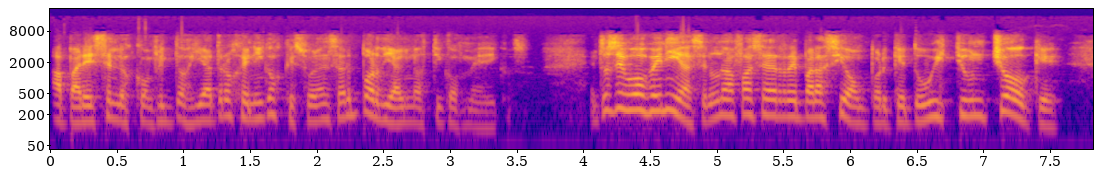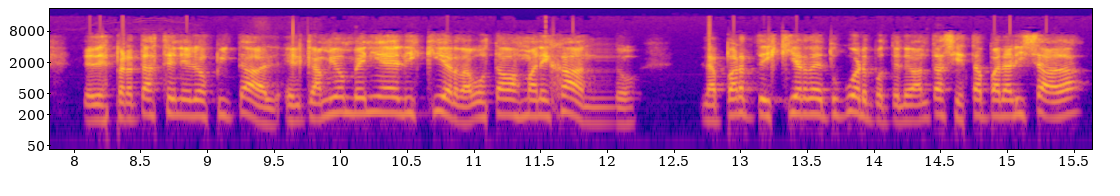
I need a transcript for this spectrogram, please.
aparecen los conflictos iatrogénicos que suelen ser por diagnósticos médicos. Entonces vos venías en una fase de reparación porque tuviste un choque, te despertaste en el hospital, el camión venía de la izquierda, vos estabas manejando, la parte izquierda de tu cuerpo te levantás y está paralizada,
